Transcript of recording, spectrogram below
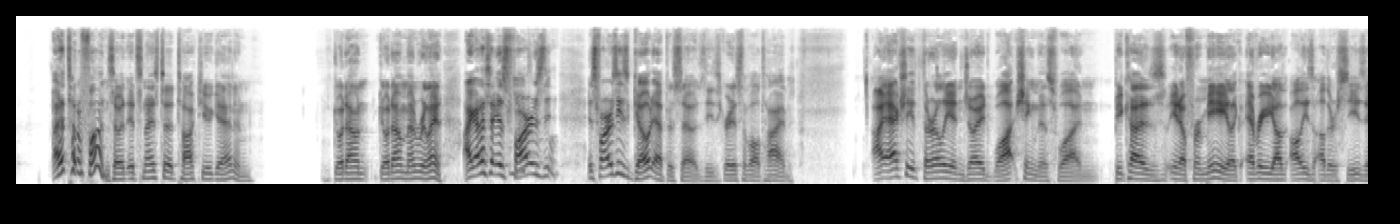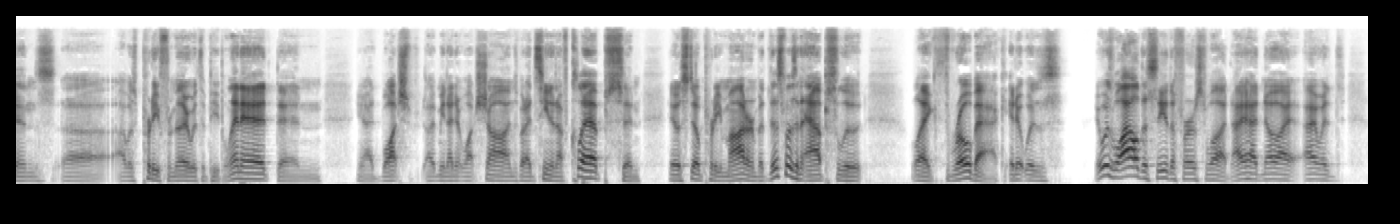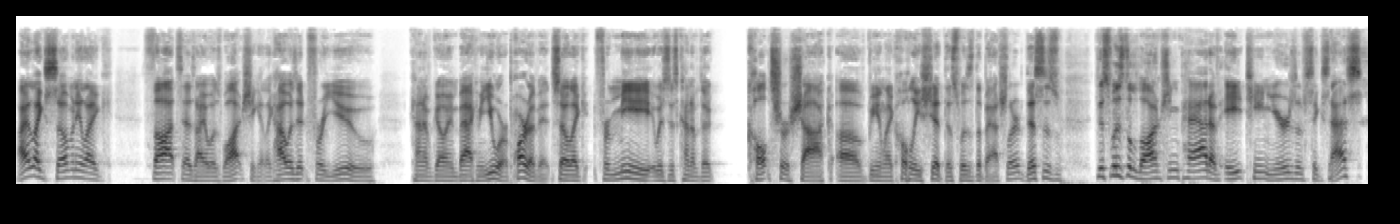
I had a ton of fun. So it, it's nice to talk to you again and go down, go down memory lane. I gotta say, as far as, the, as far as these goat episodes, these greatest of all times, I actually thoroughly enjoyed watching this one because you know for me like every all these other seasons uh, i was pretty familiar with the people in it and you know, I'd watched, I mean, I didn't watch Sean's, but I'd seen enough clips and it was still pretty modern. But this was an absolute like throwback. And it was, it was wild to see the first one. I had no, I, I would, I had like so many like thoughts as I was watching it. Like, how was it for you kind of going back? I mean, you were a part of it. So, like, for me, it was just kind of the culture shock of being like, holy shit, this was The Bachelor. This is, this was the launching pad of 18 years of success.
